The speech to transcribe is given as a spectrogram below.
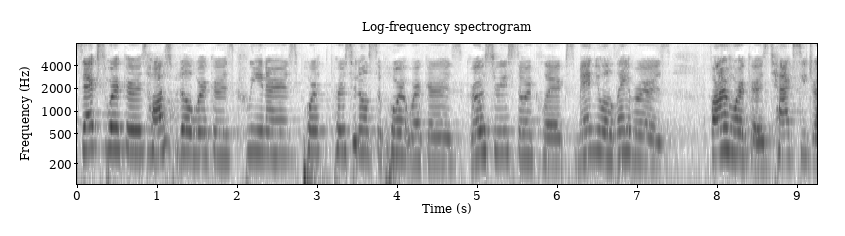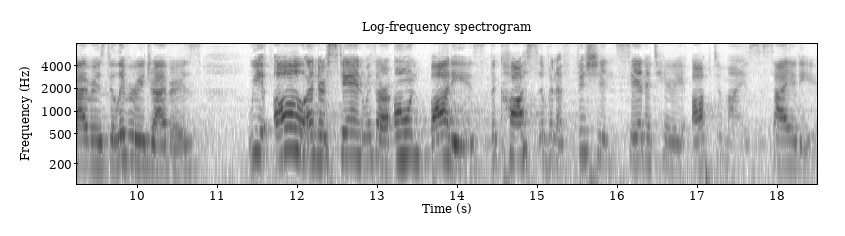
Sex workers, hospital workers, cleaners, personal support workers, grocery store clerks, manual laborers, farm workers, taxi drivers, delivery drivers. We all understand with our own bodies the cost of an efficient, sanitary, optimized society.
